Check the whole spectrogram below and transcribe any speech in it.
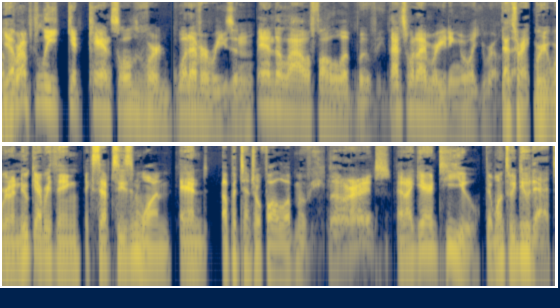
yep abruptly get canceled for whatever reason, and allow a follow up movie. That's what I'm reading and what you wrote. that's there. right we're we're gonna nuke everything except season one and a potential follow up movie All right. and I guarantee you that once we do that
